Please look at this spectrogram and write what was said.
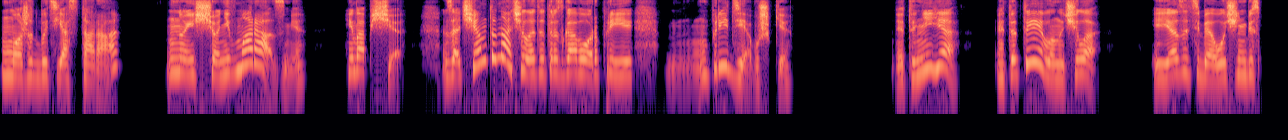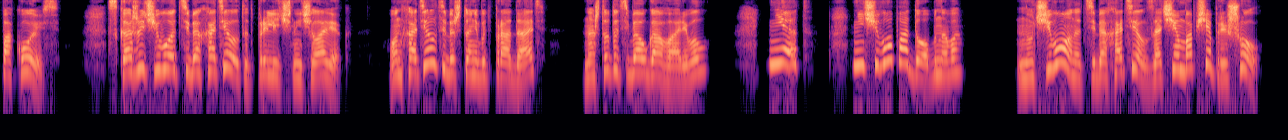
Может быть, я стара, но еще не в маразме. И вообще, зачем ты начал этот разговор при... при девушке? Это не я. Это ты его начала. И я за тебя очень беспокоюсь. Скажи, чего от тебя хотел этот приличный человек? Он хотел тебе что-нибудь продать? На что-то тебя уговаривал? Нет, ничего подобного. Ну чего он от тебя хотел? Зачем вообще пришел?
